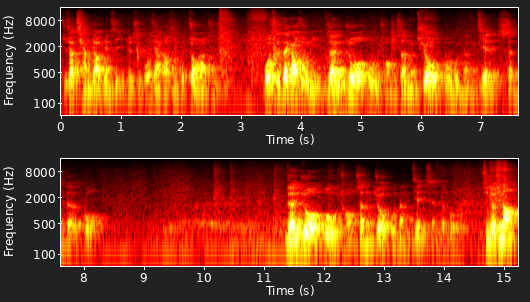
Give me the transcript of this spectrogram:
就是要强调一件事情，就是我现在告诉你一个重要的事情，我实实在告诉你，人若不重生，就不能见神的国。人若不重生，就不能见神的国。”请留心哦，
